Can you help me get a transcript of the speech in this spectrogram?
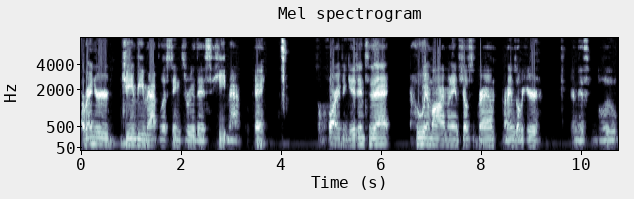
I ran your GMB map listing through this heat map Okay. So before I even get into that, who am I? My name is Joseph Graham. My name's over here in this blue.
